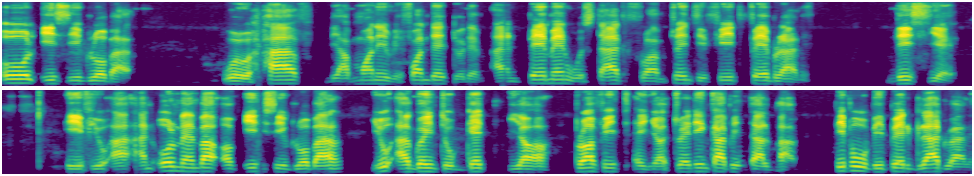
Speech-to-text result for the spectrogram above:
old EC Global will have their money refunded to them and payment will start from 25th February this year. If you are an old member of EC Global, you are going to get your profit and your trading capital back. People will be paid gradually.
